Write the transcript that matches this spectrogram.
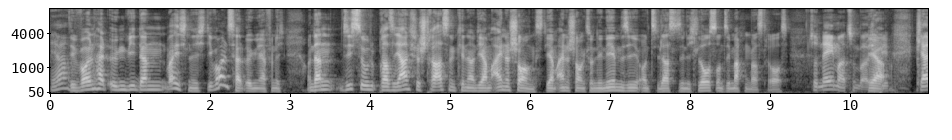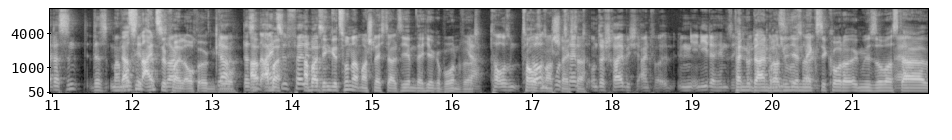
Ja. Die wollen halt irgendwie dann, weiß ich nicht, die wollen es halt irgendwie einfach nicht. Und dann siehst du brasilianische Straßenkinder, die haben eine Chance, die haben eine Chance und die nehmen sie und sie lassen sie nicht los und sie machen was draus. So Neymar zum Beispiel. Ja. Klar, das sind, das, man Das muss ist ein dazu Einzelfall sagen, auch irgendwo. Klar, das sind aber, Einzelfälle. Aber das den geht's hundertmal schlechter als jedem, der hier geboren wird. ja, tausend, tausendmal tausend Prozent schlechter. unterschreibe ich einfach in, in jeder Hinsicht. Wenn du da in Brasilien. Mexiko oder irgendwie sowas Ja. da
